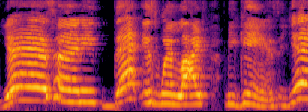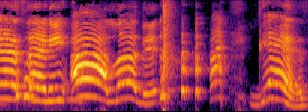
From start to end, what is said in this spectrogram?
Yes, honey. That is when life begins. Yes, honey. I love it. yes.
